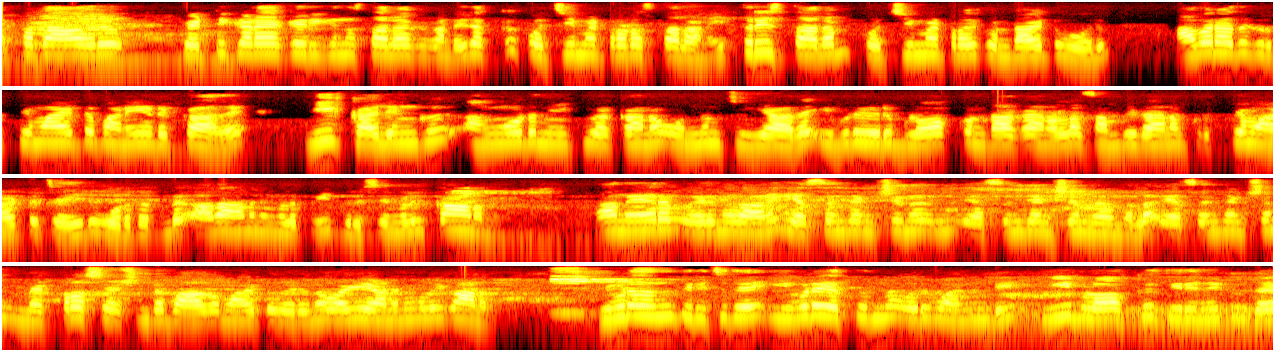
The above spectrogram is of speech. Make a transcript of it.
ഇപ്പോഴത്തെ ആ ഒരു പെട്ടിക്കടയൊക്കെ ഇരിക്കുന്ന സ്ഥലമൊക്കെ കണ്ടു. ഇതൊക്കെ കൊച്ചി മെട്രോയുടെ സ്ഥലമാണ്. ഇത്രയും സ്ഥലം കൊച്ചി മെട്രോയ്ക്ക് ഉണ്ടായിട്ട് പോലും അവരത് കൃത്യമായിട്ട് പണിയെടുക്കാതെ ഈ കലുങ്ക് അങ്ങോട്ട് നീക്കി വെക്കാനോ ഒന്നും ചെയ്യാതെ ഇവിടെ ഒരു ബ്ലോക്ക് ഉണ്ടാക്കാനുള്ള സംവിധാനം കൃത്യമായിട്ട് ചെയ്തു കൊടുത്തിട്ടുണ്ട്. അതാണ് നിങ്ങളിപ്പോൾ ഈ ദൃശ്യങ്ങളിൽ കാണുന്നത്. ആ നേരെ വരുന്നതാണ് S N junction S N ജംഗ്ഷനിൽ നിന്നുള്ള എസ് എൻ ജംഗ്ഷൻ മെട്രോ സ്റ്റേഷന്റെ ഭാഗമായിട്ട് വരുന്ന വഴിയാണ് നിങ്ങൾ കാണുന്നത്. ഇവിടെ നിന്ന് തിരിച്ചത് ഇവിടെ എത്തുന്ന ഒരു വണ്ടി ഈ ബ്ലോക്ക് തിരിഞ്ഞിട്ട് ഇതേ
